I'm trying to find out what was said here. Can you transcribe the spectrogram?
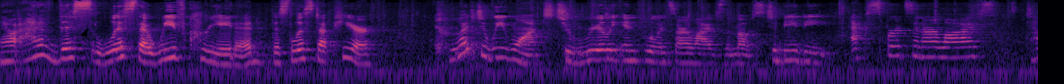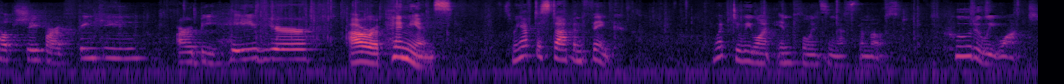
now, out of this list that we've created, this list up here, what do we want to really influence our lives the most? To be the experts in our lives, to help shape our thinking, our behavior, our opinions. So, we have to stop and think what do we want influencing us the most? Who do we want?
